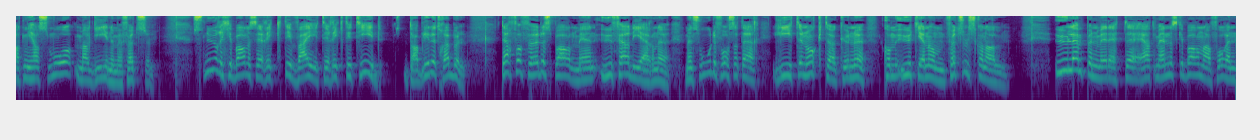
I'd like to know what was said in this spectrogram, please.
at vi har små marginer med fødsel. Snur ikke barnet seg riktig vei til riktig tid, da blir det trøbbel. Derfor fødes barn med en uferdig hjerne, mens hodet fortsatt er lite nok til å kunne komme ut gjennom fødselskanalen. Ulempen ved dette er at menneskebarna får en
